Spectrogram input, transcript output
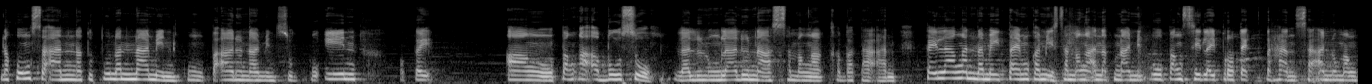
na kung saan natutunan namin kung paano namin sugpuin okay, ang pang-aabuso, lalo nung lalo na sa mga kabataan. Kailangan na may time kami sa mga anak namin upang sila'y protektahan sa anumang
